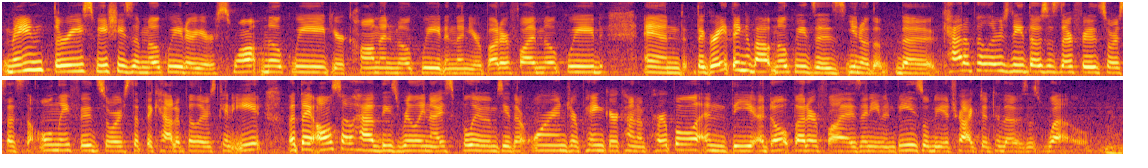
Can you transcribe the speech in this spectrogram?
the main three species of milkweed are your swamp milkweed, your common milkweed, and then your butterfly milkweed. And the great thing about milkweeds is, you know, the, the caterpillars need those as their food source. That's the only food source that the caterpillars can eat. But they also have these really nice blooms, either orange or pink or kind of purple, and the adult butterflies and even bees will be attracted to those as well. Mm-hmm.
